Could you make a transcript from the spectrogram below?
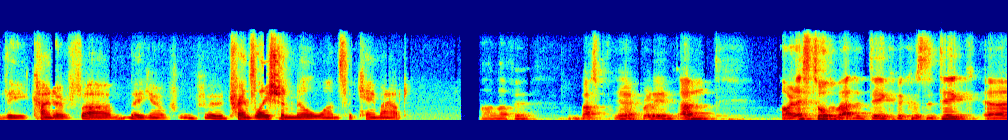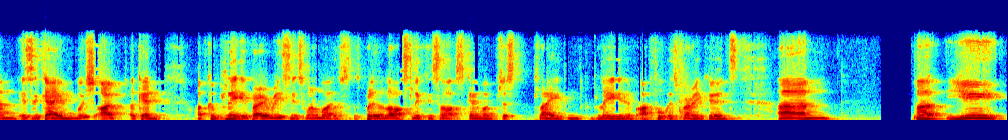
the kind of um, you know translation mill ones that came out. I love it. That's yeah, brilliant. Um, all right, let's talk about the dig because the dig um, is a game which I again I've completed very recently. It's one of my it's probably the last LucasArts game I've just played and completed. I thought it was very good. Um, but you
